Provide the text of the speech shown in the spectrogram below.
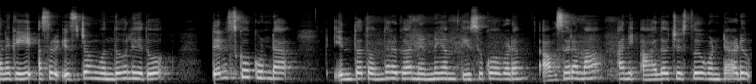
తనకి అసలు ఇష్టం ఉందో లేదో తెలుసుకోకుండా ఇంత తొందరగా నిర్ణయం తీసుకోవడం అవసరమా? అని ఆలోచిస్తూ ఉంటాడు.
